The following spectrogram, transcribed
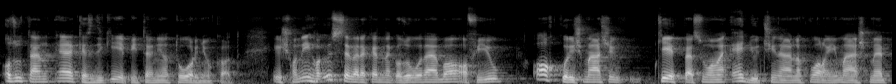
azután elkezdik építeni a tornyokat. És ha néha összeverekednek az óvodába a fiúk, akkor is másik két perc múlva már együtt csinálnak valami más, mert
